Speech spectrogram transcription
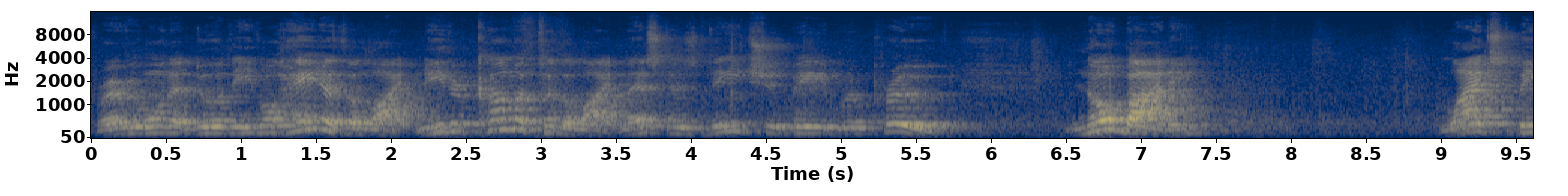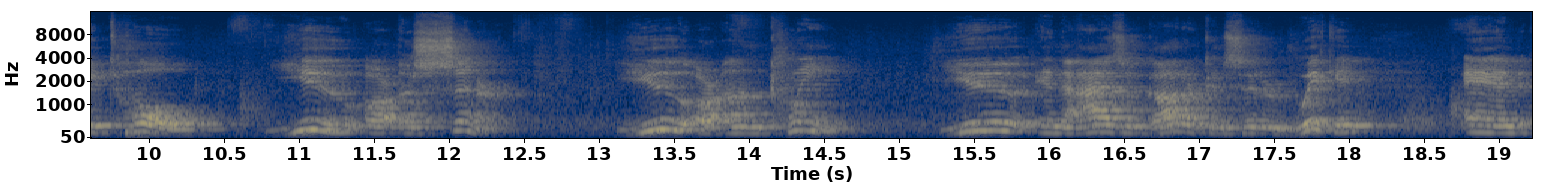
For everyone that doeth evil hateth the light, neither cometh to the light, lest his deeds should be reproved. Nobody likes to be told you are a sinner. You are unclean. You, in the eyes of God, are considered wicked, and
